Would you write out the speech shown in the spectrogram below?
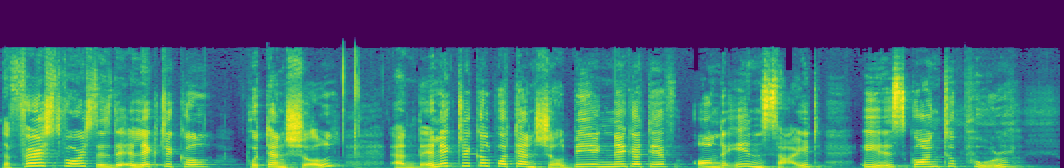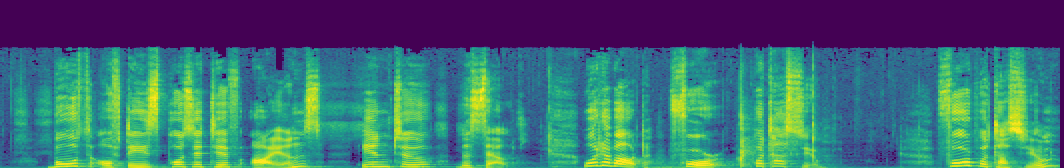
the first force is the electrical potential and the electrical potential being negative on the inside is going to pull both of these positive ions into the cell. What about for potassium? For potassium,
